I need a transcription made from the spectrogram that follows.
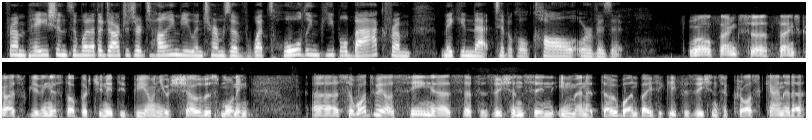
from patients and what other doctors are telling you in terms of what's holding people back from making that typical call or visit. Well, thanks, uh, thanks, guys, for giving us the opportunity to be on your show this morning. Uh, so, what we are seeing as uh, physicians in, in Manitoba and basically physicians across Canada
